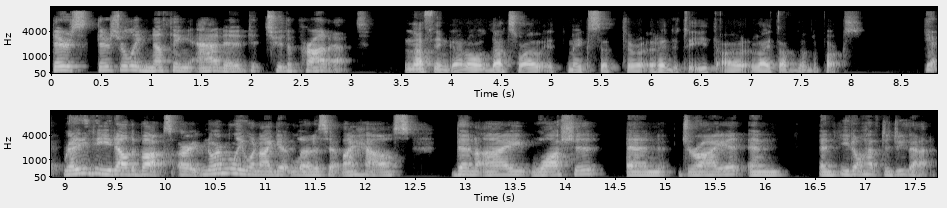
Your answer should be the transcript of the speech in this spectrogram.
There's there's really nothing added to the product. Nothing at all. That's why it makes it ready to eat uh, right out of the box. Yeah, ready to eat out of the box. All right. Normally, when I get lettuce at my house, then I wash it and dry it, and and you don't have to do that.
